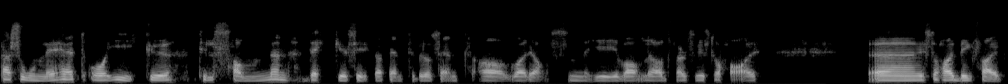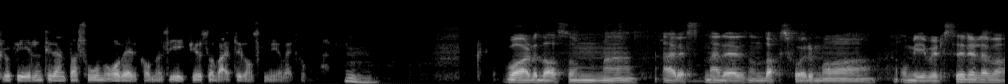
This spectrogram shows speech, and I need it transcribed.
personlighet og IQ til sammen dekker ca. 50% av variansen i vanlig atferd. Hvis du har uh, hvis du har Big Five-profilen til en person og vedkommendes IQ, så vet du ganske mye om vedkommende. Mm. Hva er det da som eh, er resten? Er det liksom dagsform og omgivelser, eller hva?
